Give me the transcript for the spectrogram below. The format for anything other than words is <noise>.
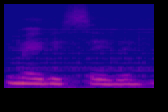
You may be seated.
